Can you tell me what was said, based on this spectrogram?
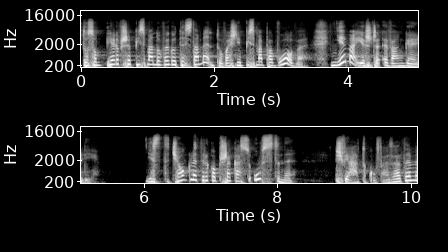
To są pierwsze pisma Nowego Testamentu, właśnie pisma Pawłowe. Nie ma jeszcze Ewangelii. Jest ciągle tylko przekaz ustny świadków, a zatem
